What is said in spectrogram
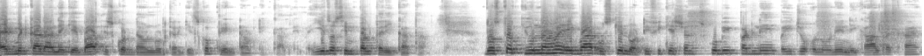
एडमिट कार्ड आने के बाद इसको डाउनलोड करके इसको प्रिंट आउट निकाल लेना ये तो सिंपल तरीका था। दोस्तों, क्यों ना हो एक बार उसके नोटिफिकेशन को भी पढ़ लें, भाई, जो उन्होंने निकाल रखा है।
